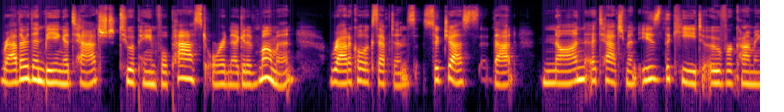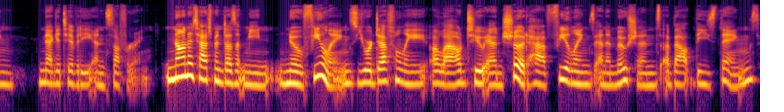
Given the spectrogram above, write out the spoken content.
Rather than being attached to a painful past or a negative moment, radical acceptance suggests that Non attachment is the key to overcoming negativity and suffering. Non attachment doesn't mean no feelings. You're definitely allowed to and should have feelings and emotions about these things,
